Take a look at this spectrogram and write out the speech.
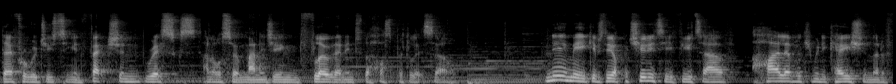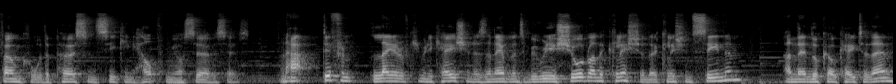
therefore reducing infection risks and also managing flow then into the hospital itself. Near Me gives the opportunity for you to have a high level of communication than a phone call with a person seeking help from your services. That different layer of communication has enabled them to be reassured by the clinician. The clinician's seen them and they look okay to them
